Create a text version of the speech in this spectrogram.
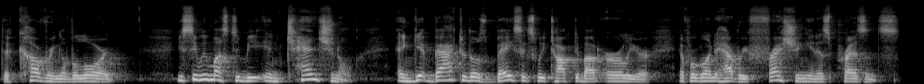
the covering of the Lord. You see, we must be intentional and get back to those basics we talked about earlier if we're going to have refreshing in His presence.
